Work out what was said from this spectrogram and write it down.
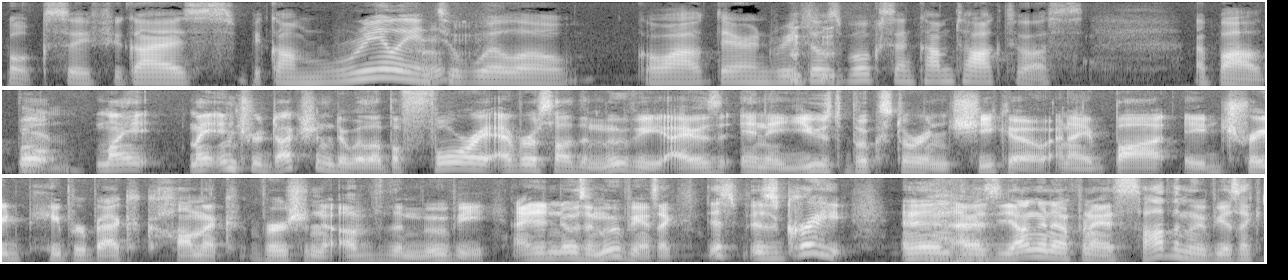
books. So if you guys become really into Oh. Willow, go out there and read those books and come talk to us about Well, them. my my introduction to Willow before I ever saw the movie, I was in a used bookstore in Chico and I bought a trade paperback comic version of the movie. I didn't know it was a movie. I was like, "This is great!" And then I was young enough when I saw the movie. I was like,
